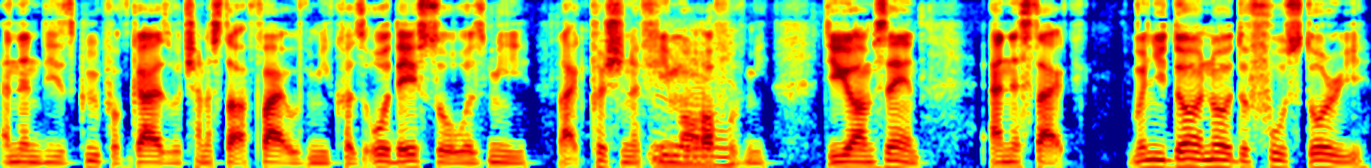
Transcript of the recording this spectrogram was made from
and then these group of guys were trying to start a fight with me because all they saw was me like pushing a female off mm. of me. Do you know what I'm saying? And it's like when you don't know the full story,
